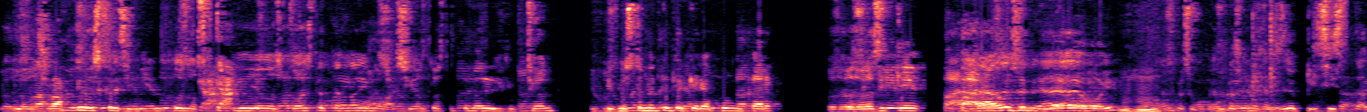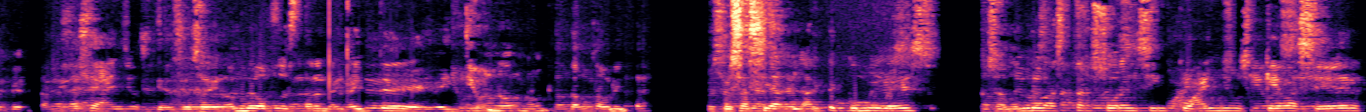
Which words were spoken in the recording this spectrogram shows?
los rápidos crecimientos, los cambios, todo este tema de innovación, todo este tema de disrupción, y justamente te quería preguntar, pues ahora sí que parados en el día de hoy, que supongo que es un ejercicio que hiciste también hace años, que es eso, ¿dónde vamos a estar en el 2021, ¿no? Que estamos ahorita. Pues hacia adelante, ¿cómo ves? O sea, ¿dónde va a estar Sora en cinco años? ¿Qué va a ser?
